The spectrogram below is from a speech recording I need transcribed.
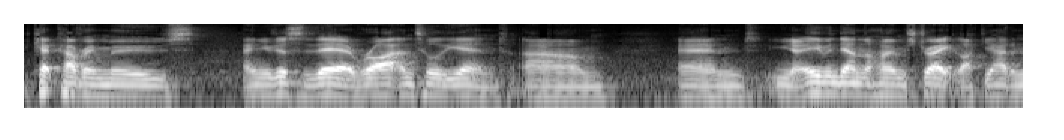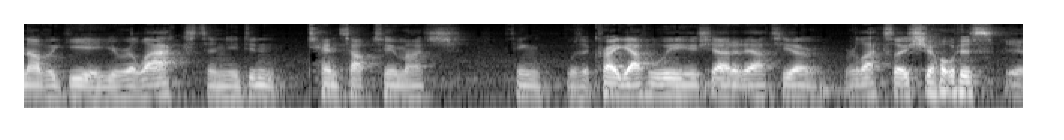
You kept covering moves and you're just there right until the end. Um, and you know, even down the home straight, like you had another gear, you relaxed and you didn't tense up too much. I think was it Craig Appleby who shouted out to you, "Relax those shoulders." Yeah,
